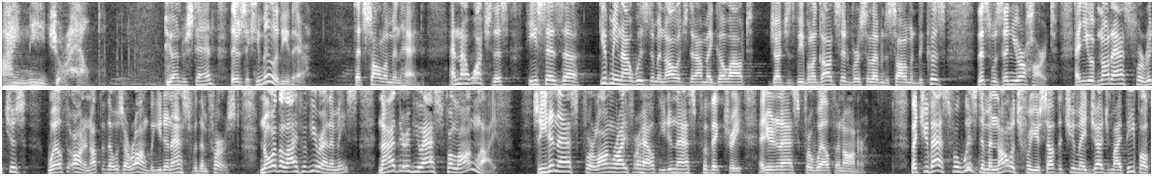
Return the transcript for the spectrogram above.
I need your help. Do you understand? There's a humility there that Solomon had. And now watch this. He says, uh, Give me now wisdom and knowledge that I may go out, judge the people. And God said, verse 11 to Solomon, Because this was in your heart, and you have not asked for riches, wealth, or honor, not that those are wrong, but you didn't ask for them first, nor the life of your enemies, neither have you asked for long life. So you didn't ask for long life or health, you didn't ask for victory, and you didn't ask for wealth and honor. But you've asked for wisdom and knowledge for yourself that you may judge my people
